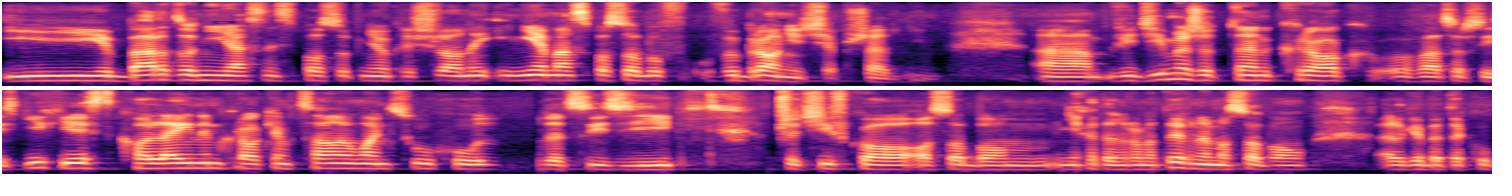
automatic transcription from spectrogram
i bardzo niejasny sposób, nieokreślony i nie ma sposobów wybronić się przed nim. Widzimy, że ten krok władz rosyjskich jest kolejnym krokiem w całym łańcuchu decyzji przeciwko osobom nieheteronormatywnym, osobom LGBTQ.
